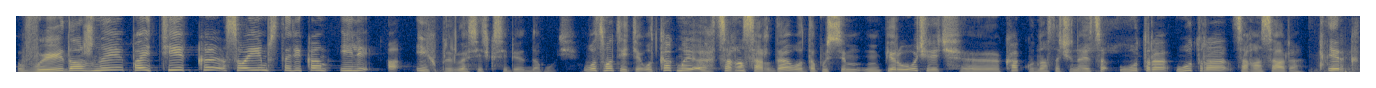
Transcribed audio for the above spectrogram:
Вы должны пойти к своим старикам или а, их пригласить к себе домой. Вот смотрите, вот как мы, э, цагансар, да, вот, допустим, в первую очередь, э, как у нас начинается утро, утро цагансара. Эрк,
